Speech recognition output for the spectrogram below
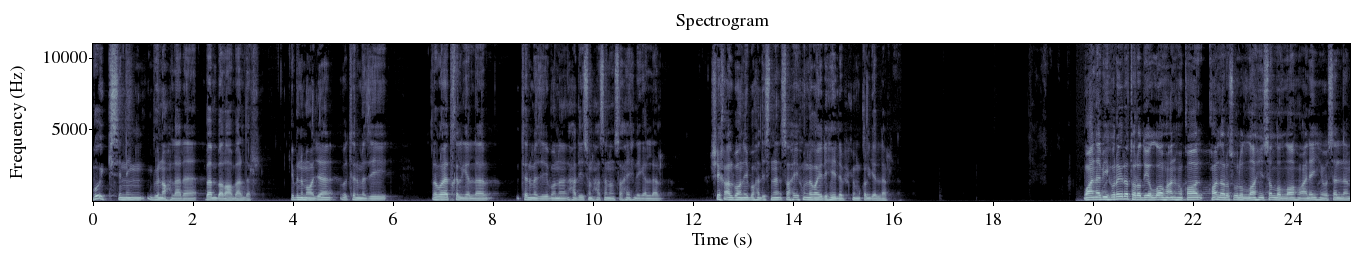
bu ikkisining gunohlari bab barobardir ibn moja va termiziy rivoyat qilganlar termiziy buni hadisun hasanun sahih deganlar shayx alboniy bu hadisni sahihun g'ayrihi deb hukm qilganlar وعن ابي هريره رضي الله عنه قال قال رسول الله صلى الله عليه وسلم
